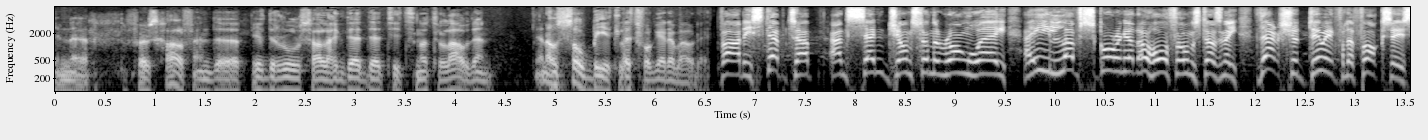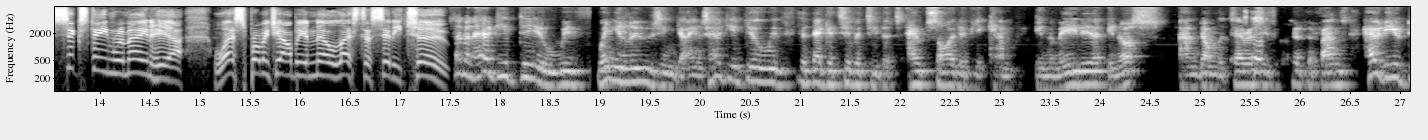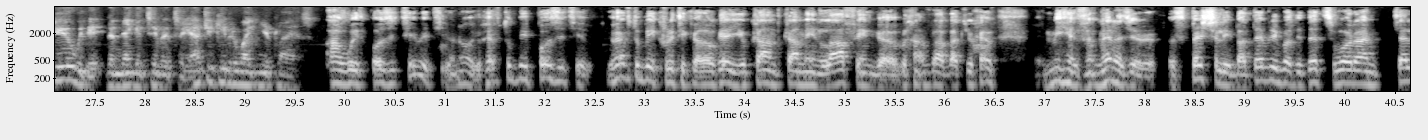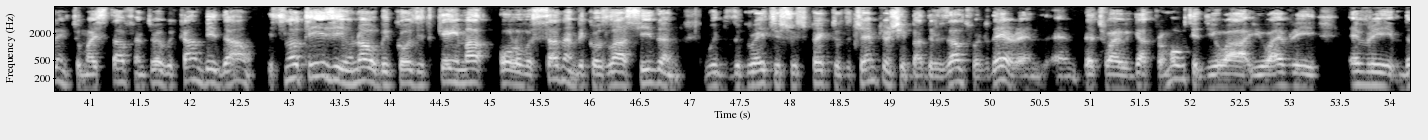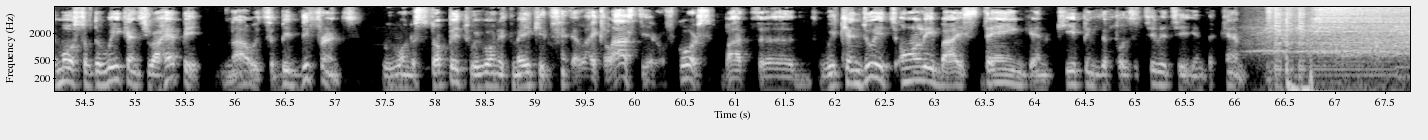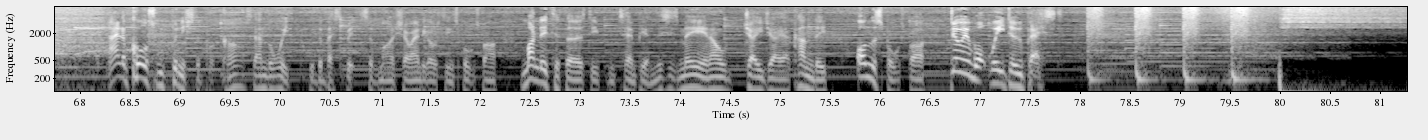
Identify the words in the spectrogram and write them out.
in the first half. And uh, if the rules are like that, that it's not allowed, then you know, so be it. Let's forget about it. Vardy stepped up and sent Johnstone the wrong way. He loves scoring at the Hawthorns, doesn't he? That should do it for the Foxes. 16 remain here. West Bromwich Albion nil, Leicester City 2. Simon, how do you deal with when you're losing games? How do you deal with the negativity that's outside of your camp in the media, in us, and on the terraces with the fans? How do you deal with it, the negativity? How do you keep it away from your players? Ah, with positivity, you know, you have to be positive. You have to be critical. Okay, you can't come in laughing, uh, blah, blah, but you have me as a manager, especially, but everybody. That's what I'm telling to my staff and to we can't be down. It's not easy, you know, because it came up all of a sudden. Because last season, with the greatest respect to the championship, but the results were there, and and that's why we got promoted. You are you are every every the most of the weekends you are happy. Now it's a bit different. We want to stop it. We want to make it like last year, of course. But uh, we can do it only by staying and keeping the positivity in the camp. And of course, we finish the podcast and the week with the best bits of my show, Andy Goldstein Sports Bar, Monday to Thursday from 10 pm. This is me and old JJ Akundi on the Sports Bar, doing what we do best.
